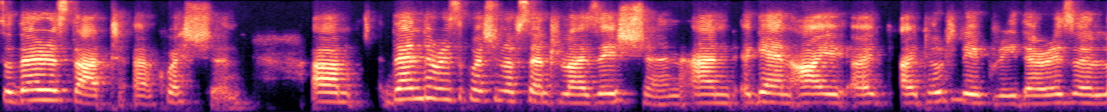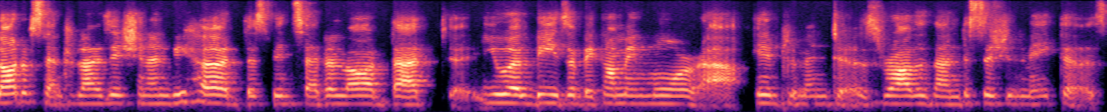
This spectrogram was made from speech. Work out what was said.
So there is that uh, question. Um, then there is the question of centralization. And again, I, I, I, totally agree. There is a lot of centralization. And we heard this been said a lot that ULBs are becoming more uh, implementers rather than decision makers.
